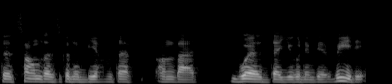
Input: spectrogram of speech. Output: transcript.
the sound that's going to be on that on that word that you're going to be reading.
